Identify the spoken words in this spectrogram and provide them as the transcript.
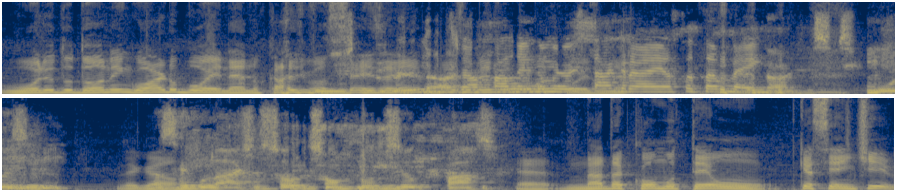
o olho do dono engorda o boi, né? No caso de vocês Isso, aí. É Já falei no meu coisa, né? Instagram né? essa também. É verdade, essas coisas. Legal. As regulagens são, são todos eu que faço. É, nada como ter um. Porque assim, a gente.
